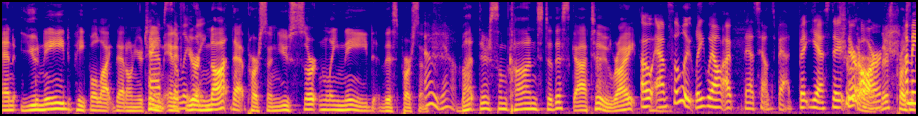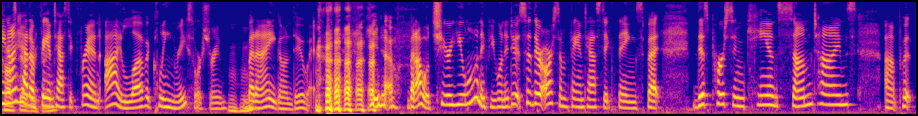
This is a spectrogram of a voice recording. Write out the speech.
And you need people like that on your team. Absolutely. And if you're not that person, you certainly need this person. Oh, yeah. But there's some cons to this guy too, right? Oh, absolutely. Well, I, that sounds bad, but yes, there, Sure there there are. are. There's pros I and mean, cons I had a fantastic friend. I love a clean resource room, Mm-hmm. but I ain't gonna do it. you know, but I will cheer you on if you want to do it. So there are some fantastic things, but this person can sometimes uh, put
